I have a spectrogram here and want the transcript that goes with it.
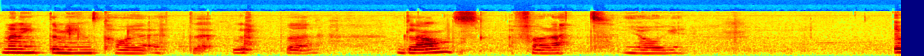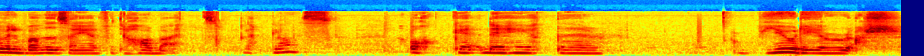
men inte minst har jag ett eh, läppglans för att jag jag vill bara visa er för att jag har bara ett läppglans och eh, det heter Beauty Rush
